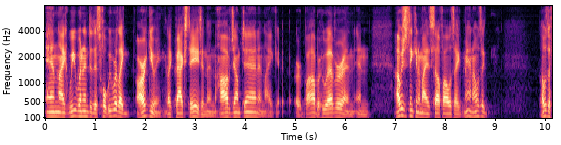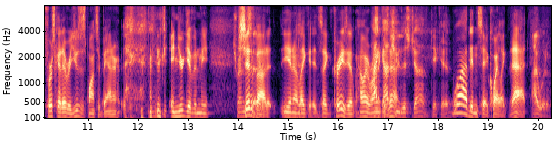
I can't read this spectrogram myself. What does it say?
And like, we went into this whole. We were like arguing, like backstage, and then Hav jumped in, and like, or Bob or whoever, and and I was just thinking to myself, I was like, man, I was like. I was the first guy to ever use a sponsored banner, and you're giving me shit Trendsetter. about it. You know, like it's like crazy. How ironic I ironic got is that? you this job, dickhead. Well, I didn't say it quite like that, I would have.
